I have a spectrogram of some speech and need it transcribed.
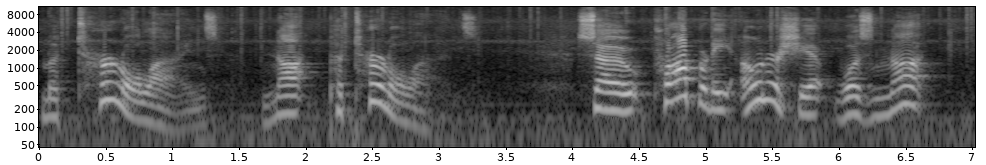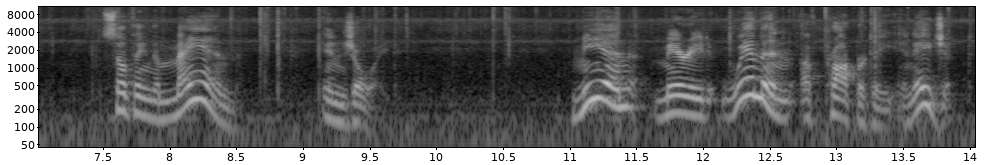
maternal lines, not paternal lines. So property ownership was not something the man enjoyed. Men married women of property in Egypt,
